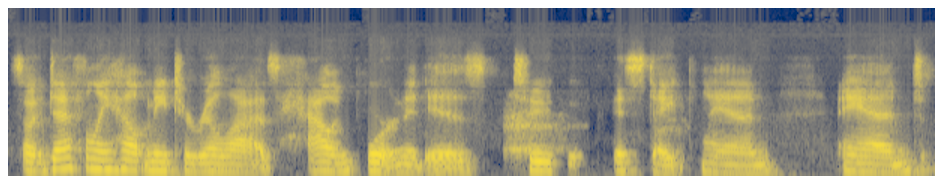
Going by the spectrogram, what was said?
So it definitely helped me to realize how important it is to estate plan and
